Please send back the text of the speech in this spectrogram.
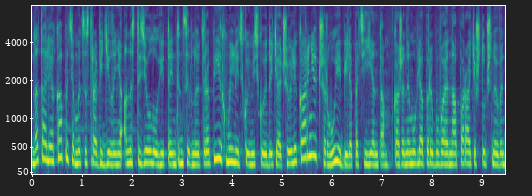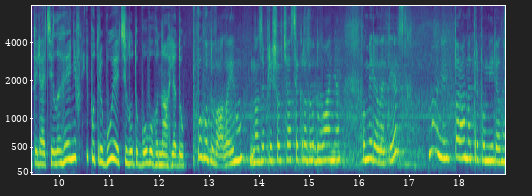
Наталія Капиця, медсестра відділення анестезіології та інтенсивної терапії Хмельницької міської дитячої лікарні, чергує біля пацієнта. Каже, немовля перебуває на апараті штучної вентиляції легенів і потребує цілодобового нагляду. Погодувала його. У нас вже прийшов час якраз годування. Поміряли тиск, ну і параметри поміряли.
